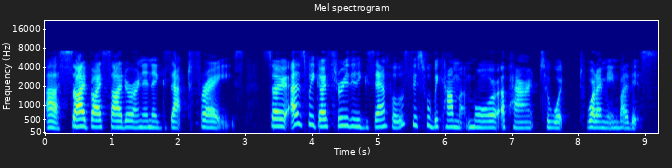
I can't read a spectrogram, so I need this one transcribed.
uh, side by side or in an exact phrase. So as we go through the examples, this will become more apparent to what, to what I mean by this.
